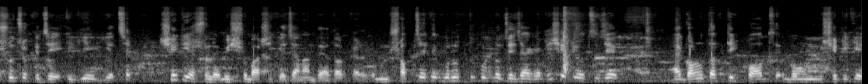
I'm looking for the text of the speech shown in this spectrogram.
সূচকে যে এগিয়ে গিয়েছে সেটি আসলে বিশ্ববাসীকে জানান দেওয়া দরকার। এবং সবচেয়ে গুরুত্বপূর্ণ যে জায়গাটি সেটি হচ্ছে যে গণতান্ত্রিক পথ এবং সেটিকে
